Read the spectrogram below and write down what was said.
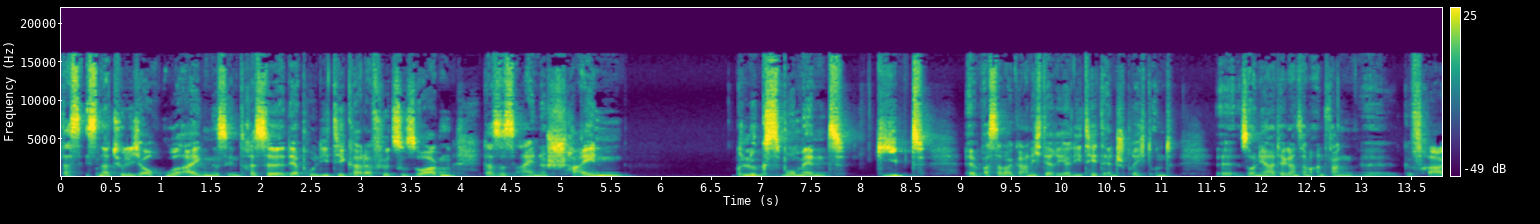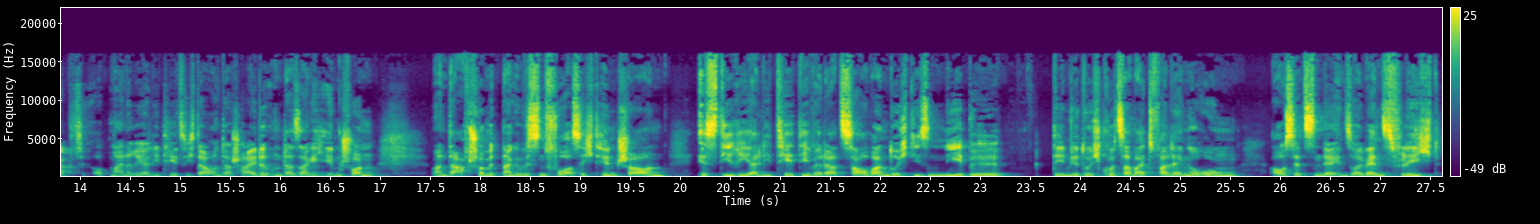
Das ist natürlich auch ureigenes Interesse der Politiker, dafür zu sorgen, dass es eine Scheinglücksmoment gibt, äh, was aber gar nicht der Realität entspricht. Und äh, Sonja hat ja ganz am Anfang äh, gefragt, ob meine Realität sich da unterscheidet. Und da sage ich eben schon, man darf schon mit einer gewissen Vorsicht hinschauen, ist die Realität, die wir da zaubern durch diesen Nebel den wir durch Kurzarbeitsverlängerung, Aussetzen der Insolvenzpflicht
